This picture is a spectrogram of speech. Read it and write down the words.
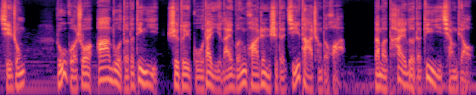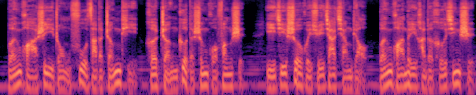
其中，如果说阿诺德的定义是对古代以来文化认识的集大成的话，那么泰勒的定义强调文化是一种复杂的整体和整个的生活方式，以及社会学家强调文化内涵的核心是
